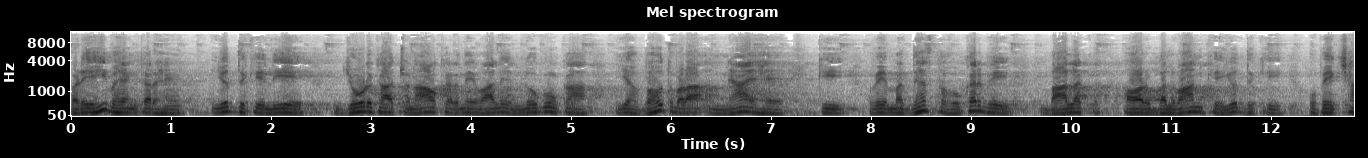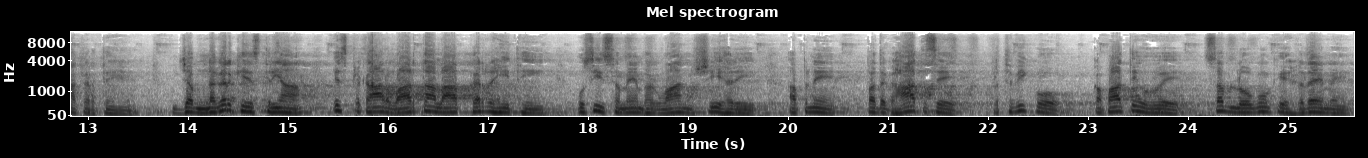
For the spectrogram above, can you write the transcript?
बड़े ही भयंकर हैं। युद्ध के लिए जोड़ का चुनाव करने वाले लोगों का यह बहुत बड़ा अन्याय है कि वे मध्यस्थ होकर भी बालक और बलवान के युद्ध की उपेक्षा करते हैं। जब नगर की स्त्रियाँ इस प्रकार वार्तालाप कर रही थीं, उसी समय भगवान श्री हरि अपने पदघात से पृथ्वी को कपाते हुए सब लोगों के हृदय में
